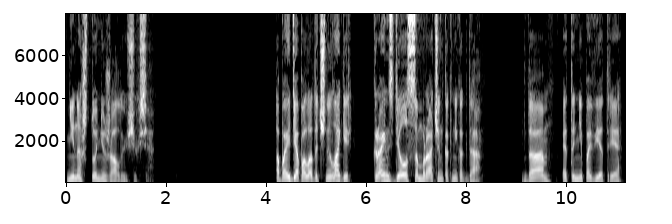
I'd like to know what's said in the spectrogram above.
ни на что не жалующихся. Обойдя палаточный лагерь, Крайн сделался мрачен, как никогда. «Да, это не поветрие»,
